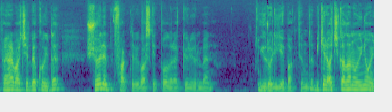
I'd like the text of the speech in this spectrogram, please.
Fenerbahçe Beko'yu da şöyle farklı bir basketbol olarak görüyorum ben Euroleague'e baktığımda. Bir kere açık alan oyunu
